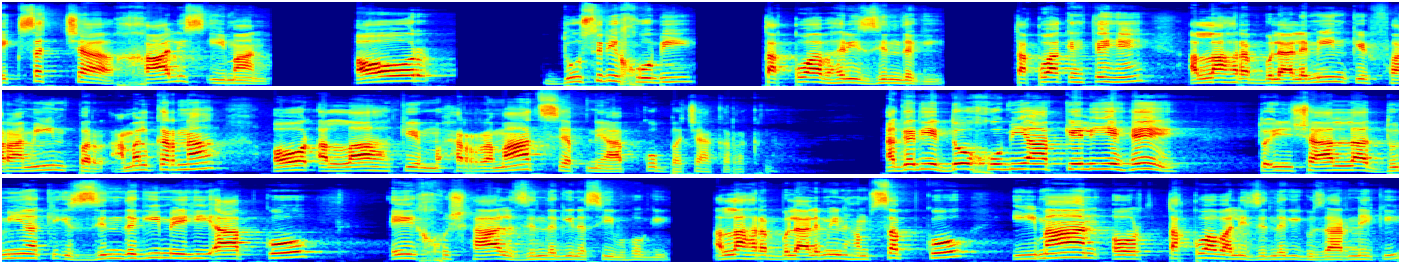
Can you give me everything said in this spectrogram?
एक सच्चा, खालिस ईमान। और दूसरी खूबी, तकवा भरी ज़िंदगी। तकवा कहते हैं, अल्लाह रब्बुल आलमीन के फ़रामीन पर अमल करना और अल्लाह के मुहर्रमात से अपने आप को बचा कर रखना। अगर ये दो खूबियाँ आपके लिए हैं तो इन दुनिया की इस ज़िंदगी में ही आपको एक खुशहाल ज़िंदगी नसीब होगी। अल्लाह रब्लमिन हम सबको ईमान और तकवा वाली ज़िंदगी गुजारने की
